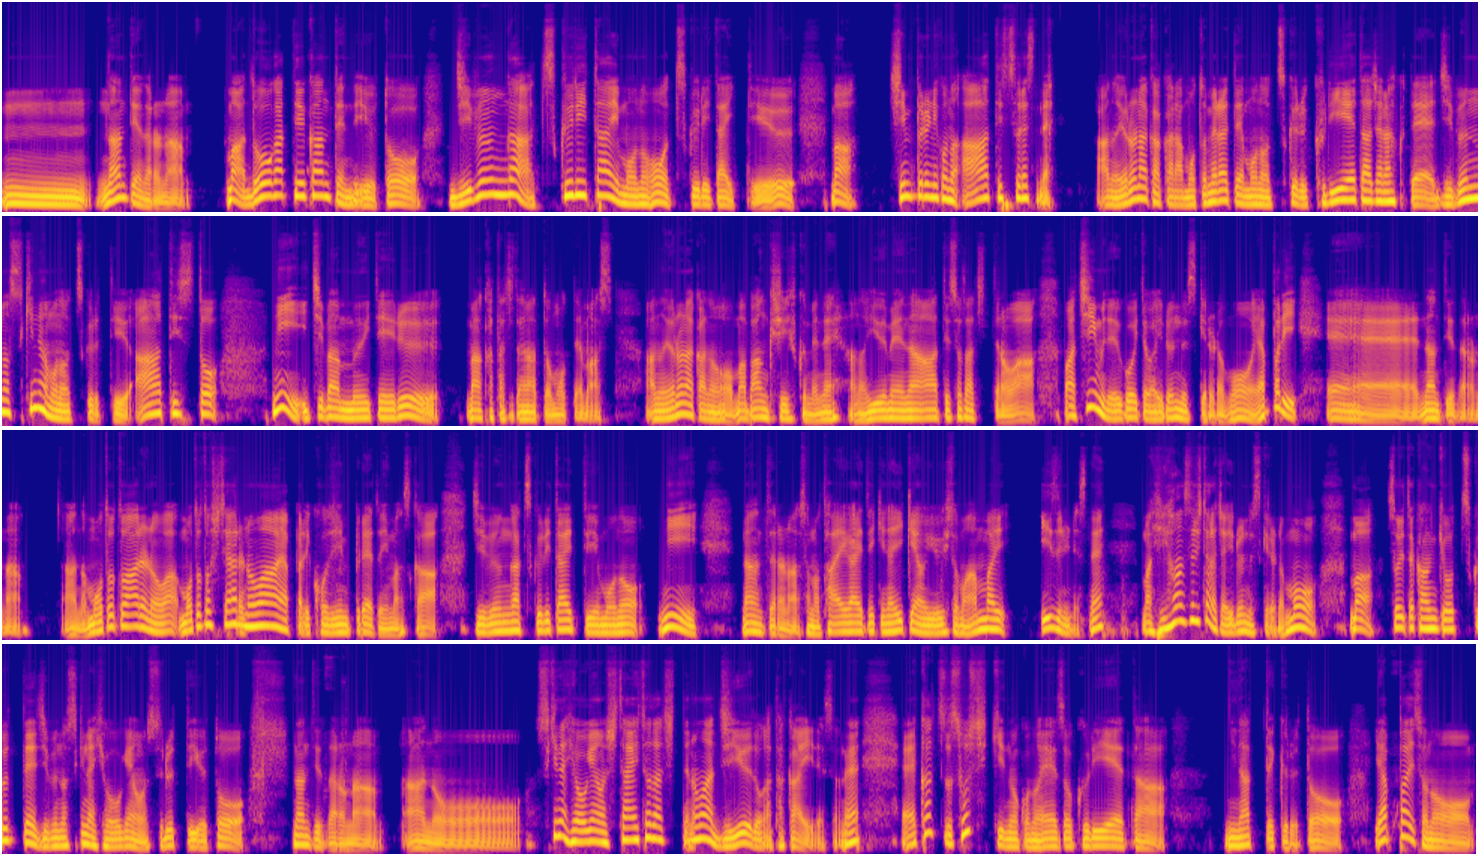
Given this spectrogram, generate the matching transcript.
うーん、なんて言うんだろうな。まあ動画っていう観点で言うと、自分が作りたいものを作りたいっていう、まあシンプルにこのアーティストですね。あの世の中から求められているものを作るクリエイターじゃなくて、自分の好きなものを作るっていうアーティストに一番向いている、まあ形だなと思ってます。あの世の中の、まあバンクシー含めね、あの有名なアーティストたちってのは、まあチームで動いてはいるんですけれども、やっぱり、えー、なんて言うんだろうな。あの、元とあるのは、元としてあるのは、やっぱり個人プレイと言いますか、自分が作りたいっていうものに、なんて言うんだろうな、その対外的な意見を言う人もあんまりいずにですね、まあ批判する人たちはいるんですけれども、まあそういった環境を作って自分の好きな表現をするっていうと、なんて言うんだろうな、あのー好きな表現をしたい人たちってのは自由度が高いですよね。えーかつ組織のこの映像クリエイターになってくると、やっぱりその、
